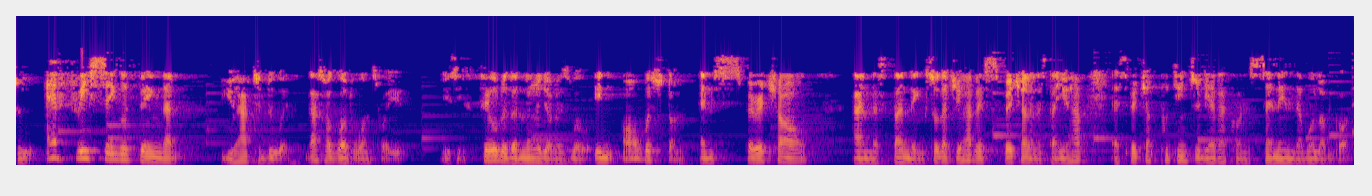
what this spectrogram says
to every single thing that you have to do with. That's what God wants for you. You see, filled with the knowledge of His will in all wisdom and spiritual understanding so that you have a spiritual understanding. You have a spiritual putting together concerning the will of God.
